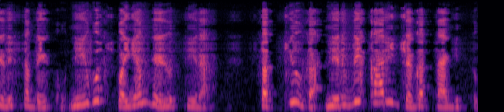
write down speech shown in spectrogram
ತಿಳಿಸಬೇಕು, ನೀವು ಸ್ವಯಂ ಹೇಳುತ್ತೀರಾ? ಸತ್ಯುಗ ನಿರ್ವಿಕಾರಿ ಜಗತ್ತಾಗಿತ್ತು.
